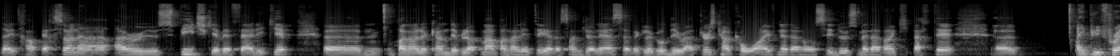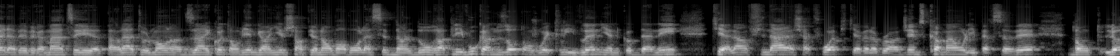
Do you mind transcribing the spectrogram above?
d'être en personne à, un speech qu'il avait fait à l'équipe euh, pendant le camp de développement, pendant l'été à Los Angeles, avec le groupe des Raptors, quand Kawhi venait d'annoncer deux semaines avant qu'il partait. Euh, et puis Fred avait vraiment parlé à tout le monde en disant Écoute, on vient de gagner le championnat, on va avoir la cible dans le dos. Rappelez-vous, quand nous autres, on jouait Cleveland il y a une couple d'années, qui allait en finale à chaque fois, puis qui avait LeBron James, comment on les percevait. Donc là,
